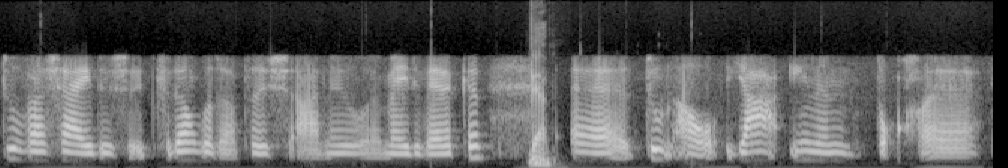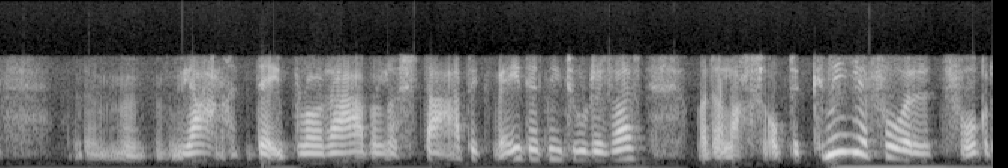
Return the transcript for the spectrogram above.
toen was hij dus, ik vertelde dat dus aan uw eh, medewerker. Ja. Uh, toen al ja, in een toch ja, deplorabele staat. Ik weet het niet hoe dat was. Maar dan lag ze op de knieën voor het, voor,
